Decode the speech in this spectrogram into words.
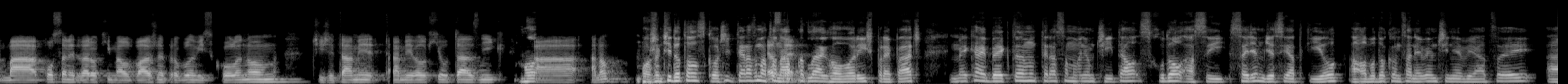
má posledné dva roky mal vážne problémy s kolenom, čiže tam je, tam je veľký otáznik. Mo- a, áno? Môžem ti do toho skočiť? Teraz ma to Jasne. napadlo, ak hovoríš, prepač. Mekaj Beckton, teraz som o ňom čítal, schudol asi 70 kg, alebo dokonca neviem, či nie viacej. A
